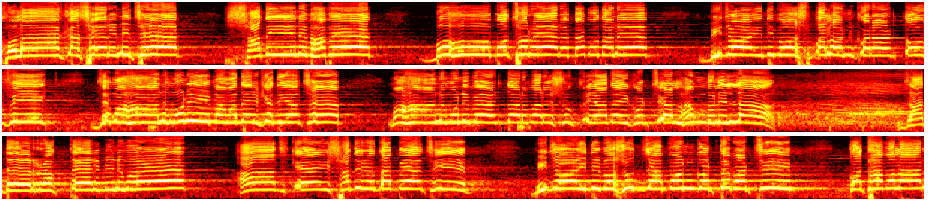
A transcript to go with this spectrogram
খোলা আকাশের নিচে, স্বাধীনভাবে বহু বছরের ব্যবধানে বিজয় দিবস পালন করার তৌফিক যে মহান মনিব আমাদেরকে দিয়েছে মহান মনিবের দরবারে শুক্রিয়া আদায় করছি, আলহামদুলিল্লাহ। যাদের রক্তের বিনিময়ে আজকে এই স্বাধীনতা পেয়েছি, বিজয় দিবস উদযাপন করতে পারছি, কথা বলার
